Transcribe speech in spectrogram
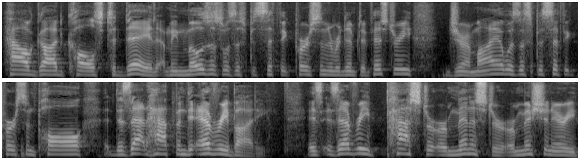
how God calls today. I mean, Moses was a specific person in redemptive history, Jeremiah was a specific person, Paul. Does that happen to everybody? Is, is every pastor or minister or missionary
